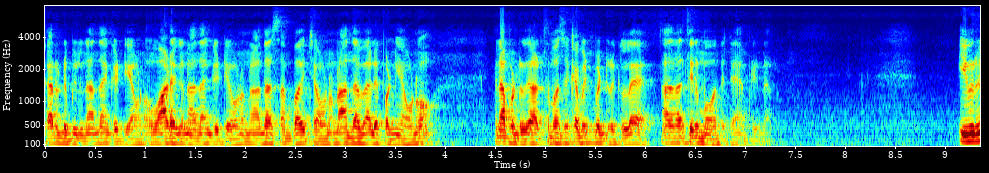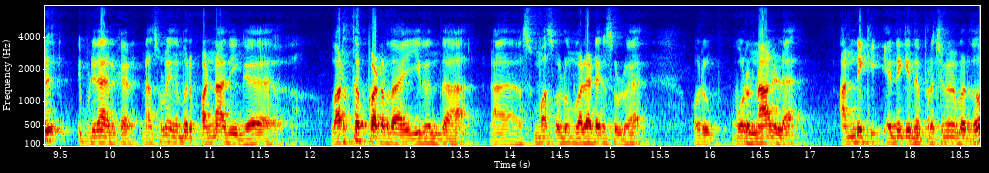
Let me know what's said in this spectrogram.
கரண்ட் பில் நான் தான் கட்டி ஆகணும். வாடகை நான் தான் கட்டி ஆகணும். நான் தான் சம்பாதிச்சாகணும் நான் தான் வேலை பண்ணி ஆகணும். என்ன பண்ணுறது அடுத்த மாதம் கமிட்மெண்ட் இருக்குல்ல. அதனால் திரும்ப வந்துட்டேன் அப்படின்னாரு. இவர் இப்படி தான் இருக்கார். நான் சொல்லுவேன் இந்த மாதிரி பண்ணாதீங்க. வருத்தப்படுறதா இருந்தால் நான் சும்மா சொல்லும் விளையாட்டுக்கு சொல்லுவேன் ஒரு ஒரு நாளில் அன்னைக்கு என்றைக்கு இந்த பிரச்சனை வருதோ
